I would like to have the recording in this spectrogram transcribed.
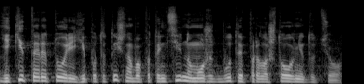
які території гіпотетично або потенційно можуть бути прилаштовані до цього?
